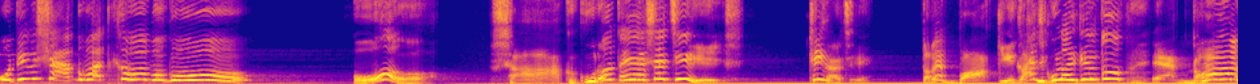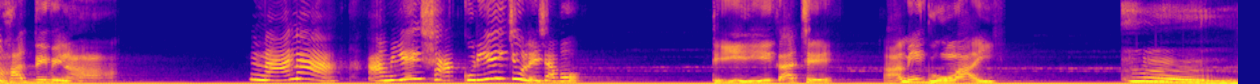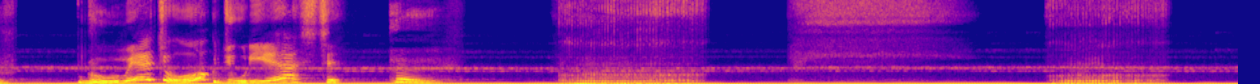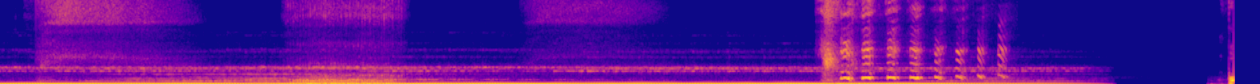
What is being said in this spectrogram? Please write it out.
ওদের শাক ভাত খাওয়াবো গো। ও শাক কুড়োতে এসেছিস? ঠিক আছে তবে বাকি গাছগুলোয় কিন্তু একদম হাত দিবি না। না না আমি এই শাক কুড়িয়েই চলে যাব। ঠিক আছে আমি ঘুমাই। ঘুমে চোখ জুড়িয়ে আসছে।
